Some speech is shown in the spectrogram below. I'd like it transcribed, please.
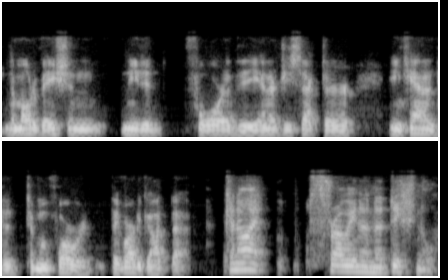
the motivation needed for the energy sector in Canada to move forward. They've already got that. Can I throw in an additional?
